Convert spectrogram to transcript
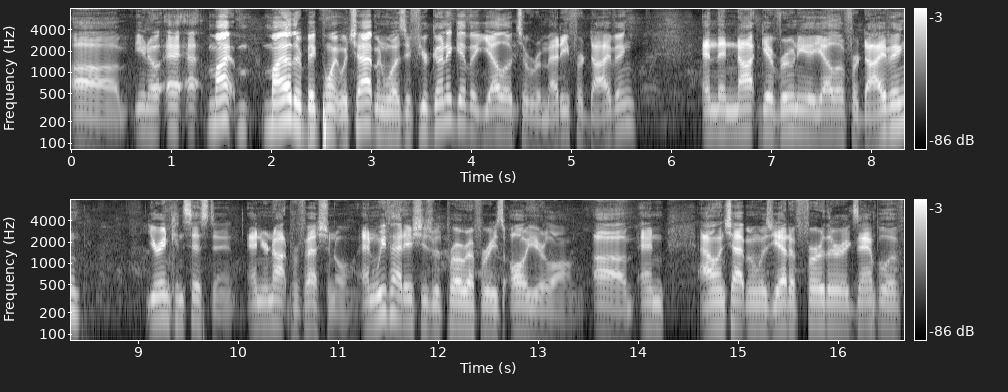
Um, you know, my my other big point with Chapman was if you're going to give a yellow to Remedi for diving, and then not give Rooney a yellow for diving, you're inconsistent and you're not professional. And we've had issues with pro referees all year long. Um, and Allen Chapman was yet a further example of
